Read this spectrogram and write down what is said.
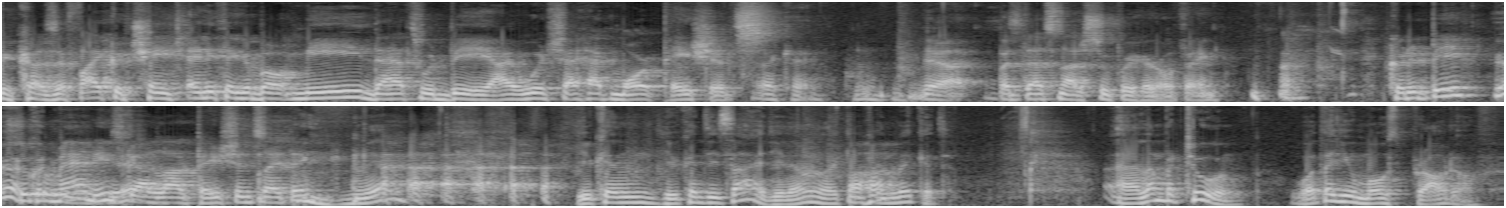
Because if I could change anything about me, that would be I wish I had more patience. Okay. Yeah, but that's not a superhero thing. could it be? Yeah, Superman, be, he's yeah. got a lot of patience, I think. Yeah. you can you can decide. You know, like you Uh-huh. can make it. Uh, number two. What are you most proud of?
